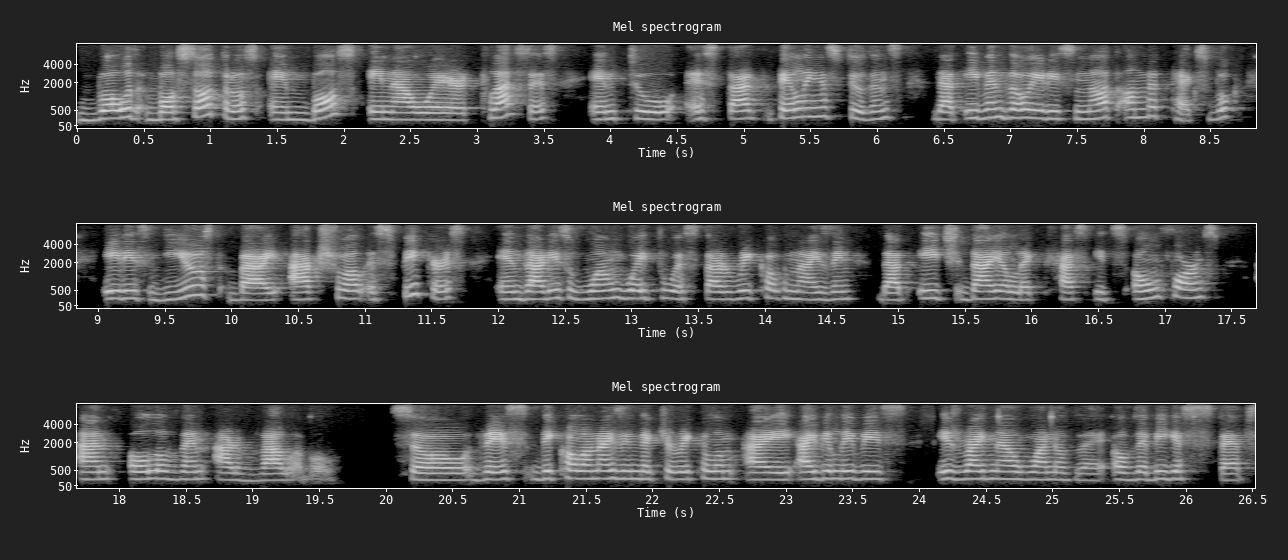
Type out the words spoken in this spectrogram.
both vosotros and vos in our classes and to start telling students that even though it is not on the textbook, it is used by actual speakers. And that is one way to start recognizing that each dialect has its own forms and all of them are valuable. So this decolonizing the curriculum, I, I believe is is right now one of the of the biggest steps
